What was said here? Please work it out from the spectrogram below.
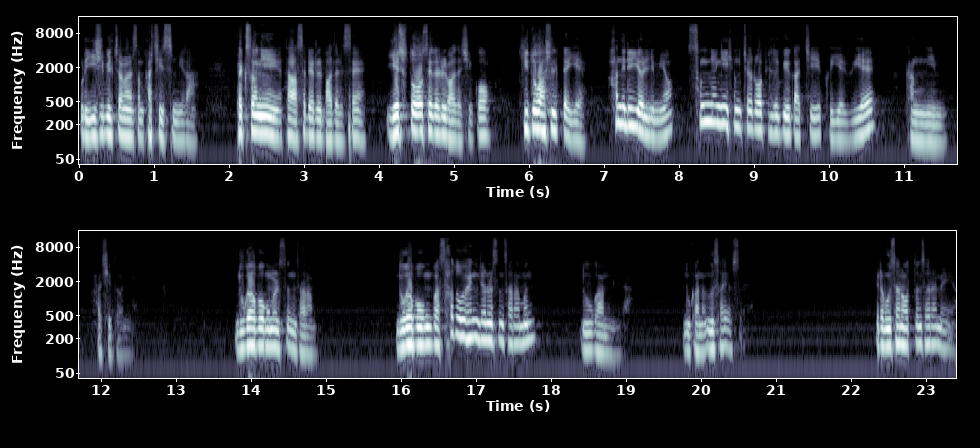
우리 21절 말씀 같이 있습니다. 백성이 다 세례를 받을 새 예수도 세례를 받으시고 기도하실 때에 하늘이 열리며 성령이 형체로 빌기 같이 그의 위에 강림하시더니 누가복음을 쓴 사람 누가복음과 사도행전을 쓴 사람은 누가입니다. 누가는 의사였어요. 여러분 의사는 어떤 사람이에요?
